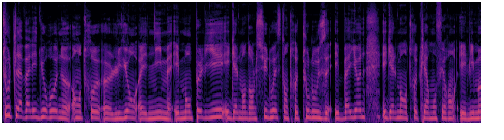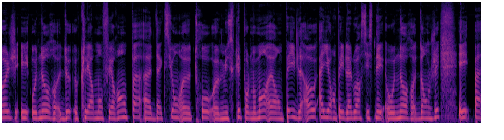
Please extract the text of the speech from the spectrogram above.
toute la vallée du Rhône entre euh, Lyon et Nîmes et Montpellier, également dans le sud-ouest entre Toulouse et Bayonne, également entre Clermont-Ferrand et Limoges et au nord de Clermont-Ferrand. Pas euh, d'action euh, trop euh, musclée pour le moment en pays la, ailleurs en Pays de la Loire, si ce n'est au nord d'Angers. Et pas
